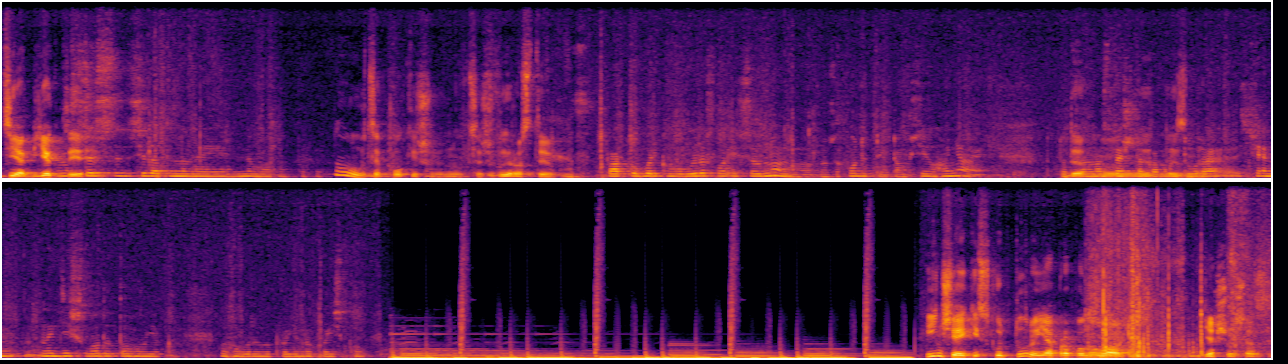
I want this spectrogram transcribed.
Ці Ну, об'єкти, с- сідати на неї не можна. ну це поки що, ну це ж виросте. В парку Горького виросла і все одно не можна заходити, і там всіх ганяють. Тобто Да, у нас ну, теж не- така не культура ще не дійшло до того, як ви говорили про європейську. Інші якісь скульптури я пропонував, якщо зараз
